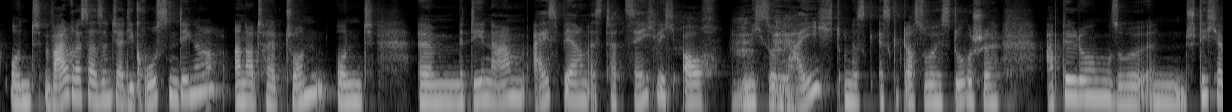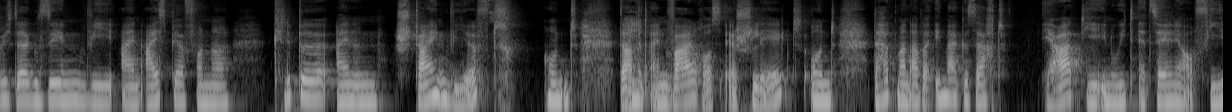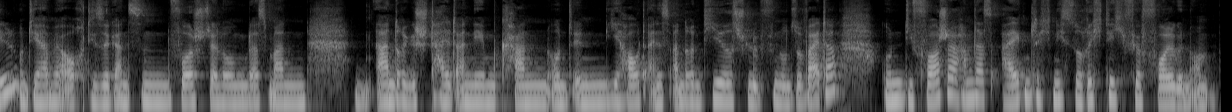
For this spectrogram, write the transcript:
Und Walrösser sind ja die großen Dinger, anderthalb Tonnen. Und ähm, mit den Namen Eisbären ist tatsächlich auch nicht so leicht. Und es, es gibt auch so historische Abbildungen. So ein Stich habe ich da gesehen, wie ein Eisbär von einer Klippe einen Stein wirft und damit einen Walross erschlägt. Und da hat man aber immer gesagt, ja, die Inuit erzählen ja auch viel und die haben ja auch diese ganzen Vorstellungen, dass man andere Gestalt annehmen kann und in die Haut eines anderen Tieres schlüpfen und so weiter. Und die Forscher haben das eigentlich nicht so richtig für voll genommen.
